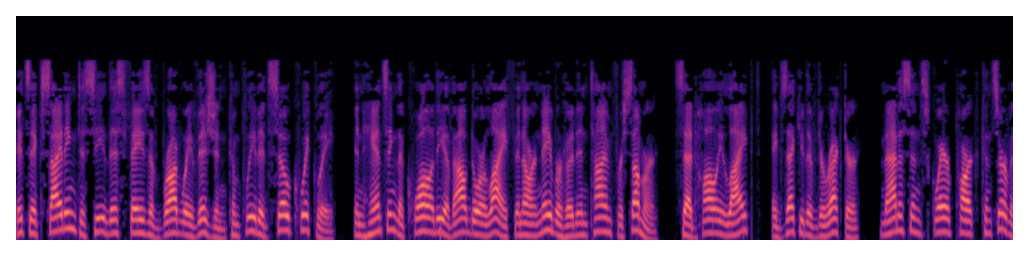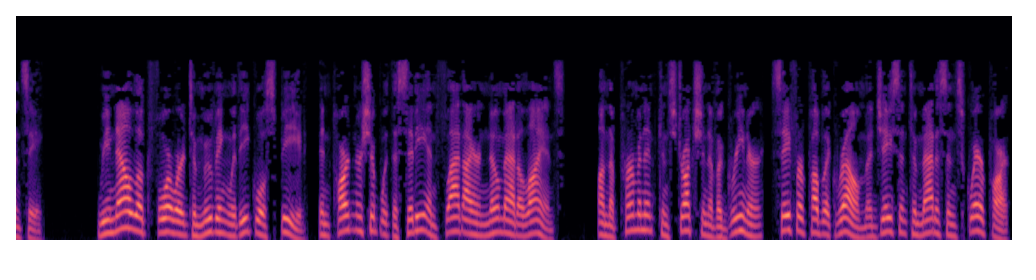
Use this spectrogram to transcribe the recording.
It's exciting to see this phase of Broadway Vision completed so quickly, enhancing the quality of outdoor life in our neighborhood in time for summer, said Holly Leicht, Executive Director, Madison Square Park Conservancy. We now look forward to moving with equal speed, in partnership with the City and Flatiron Nomad Alliance, on the permanent construction of a greener, safer public realm adjacent to Madison Square Park,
